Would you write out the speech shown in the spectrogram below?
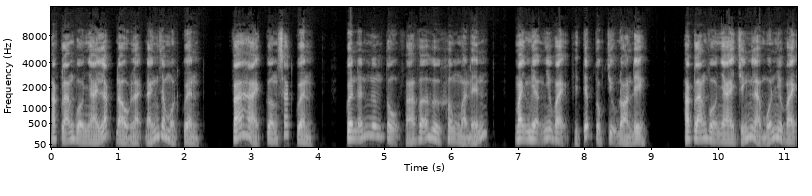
Hắc lãng vô nhai lắc đầu lại đánh ra một quyền, phá hải cường sát quyền, quyền ấn ngưng tụ phá vỡ hư không mà đến, mạnh miệng như vậy thì tiếp tục chịu đòn đi. Hắc lãng vô nhai chính là muốn như vậy,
